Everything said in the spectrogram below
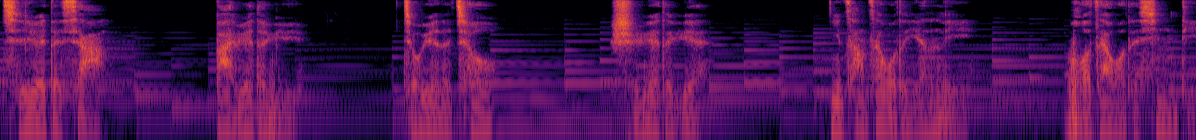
七月的夏，八月的雨，九月的秋，十月的月，你藏在我的眼里，活在我的心底，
